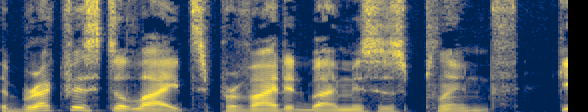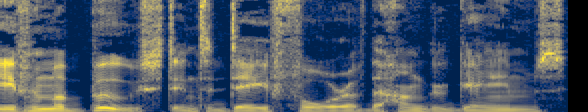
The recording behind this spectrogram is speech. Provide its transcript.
The breakfast delights provided by Mrs. Plinth gave him a boost into day four of the Hunger Games.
